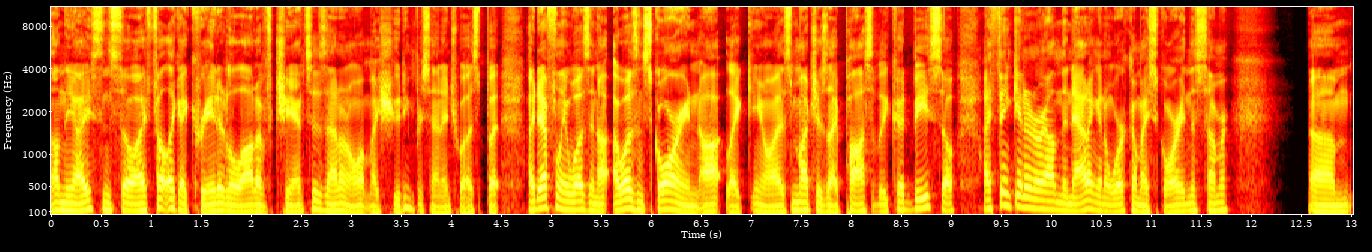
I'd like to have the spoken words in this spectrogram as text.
on the ice, and so I felt like I created a lot of chances. I don't know what my shooting percentage was, but I definitely wasn't. I wasn't scoring uh, like you know as much as I possibly could be. So I think in and around the net, I'm going to work on my scoring this summer. Um,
